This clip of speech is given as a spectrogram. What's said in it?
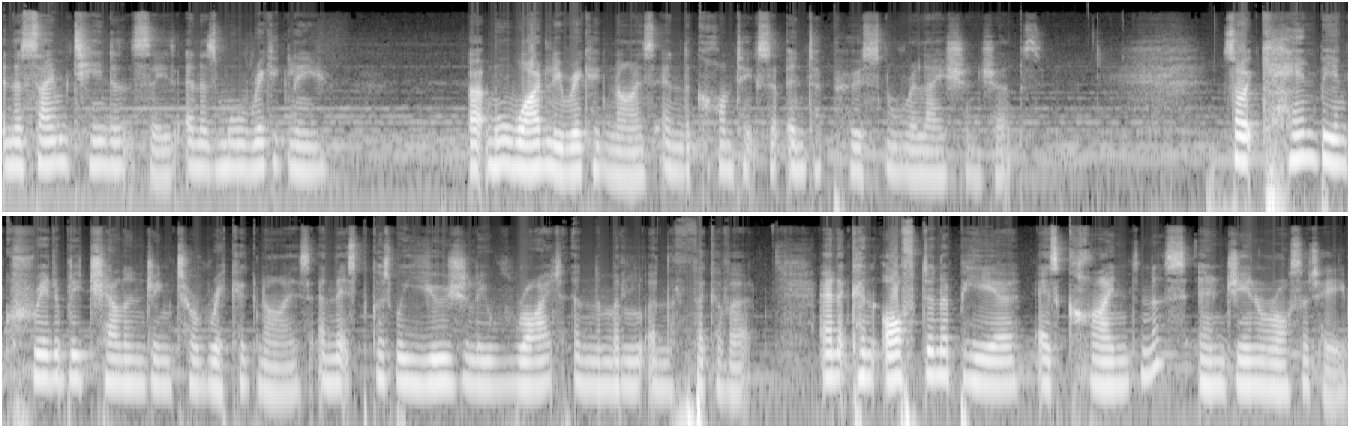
and the same tendencies and is more recognized, uh, more widely recognized in the context of interpersonal relationships. So it can be incredibly challenging to recognize, and that's because we're usually right in the middle in the thick of it. And it can often appear as kindness and generosity.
